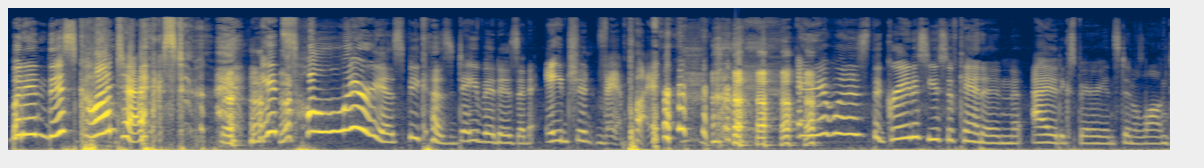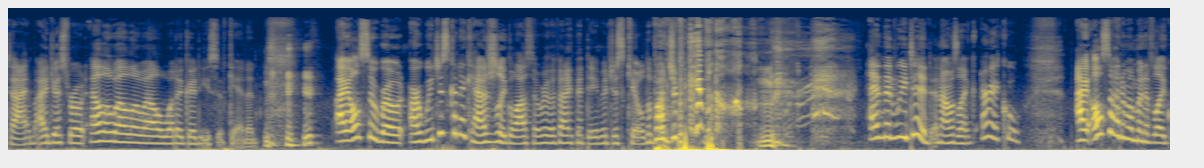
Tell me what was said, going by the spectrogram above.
But in this context, it's hilarious because David is an ancient vampire. and it was the greatest use of canon I had experienced in a long time. I just wrote, LOLOL, what a good use of canon. I also wrote, Are we just going to casually gloss over the fact that David just killed a bunch of people? And then we did. And I was like, All right, cool. I also had a moment of like,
